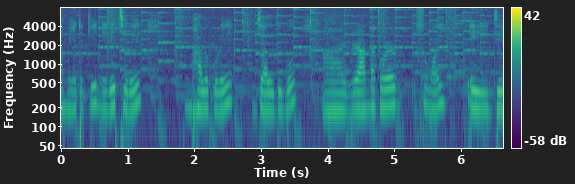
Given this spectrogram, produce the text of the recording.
আমি এটাকে নেড়ে চেড়ে ভালো করে জাল দিব। আর রান্না করার সময় এই যে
